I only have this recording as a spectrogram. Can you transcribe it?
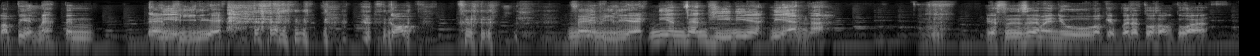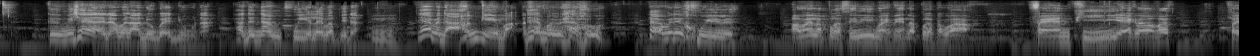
เราเปลี่ยนไหมเป็นเป็แฟนนรีผีรีแอค ก๊อฟแฟนผีรีแอคเนียนแฟนผีเนี่ยรีแอคอะเดี๋ยวซื้อเสื้อแมนยูมาเก็บไว้สักตัวสองตัว คือไม่ใช่อะไรนะ เวลาดูแมนยูนะ ถ้าได้นั่งคุยอะไรแบบนี้นะอืม แทบไปด่าทั้งเกมอะแทบไม่แทบแทบไม่ได้คุยเลย เอาไหมเราเปิดซีรีส์ใหม่ไหมเราเปิดแบบว่า แฟนผีรีแอคแล้วเราก็ใส่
